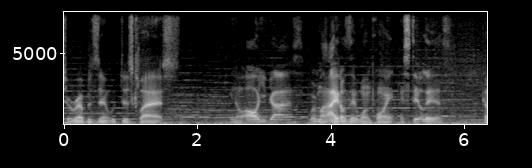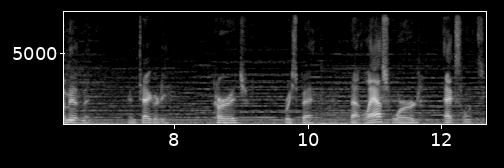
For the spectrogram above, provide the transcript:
to represent with this class. You know, all you guys were my idols at one point and still is. Commitment, integrity, courage, respect. That last word, excellence.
